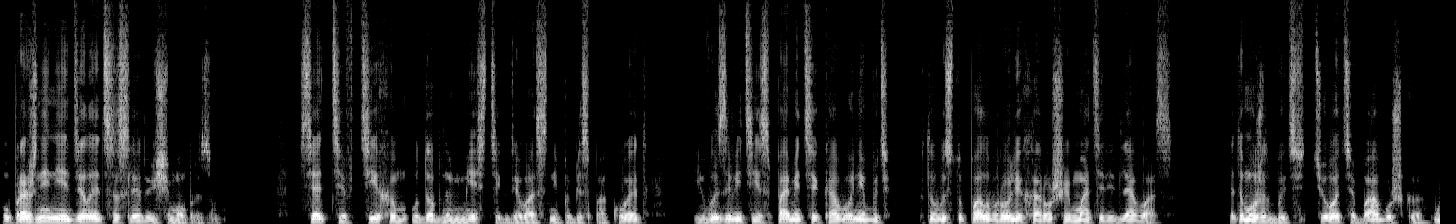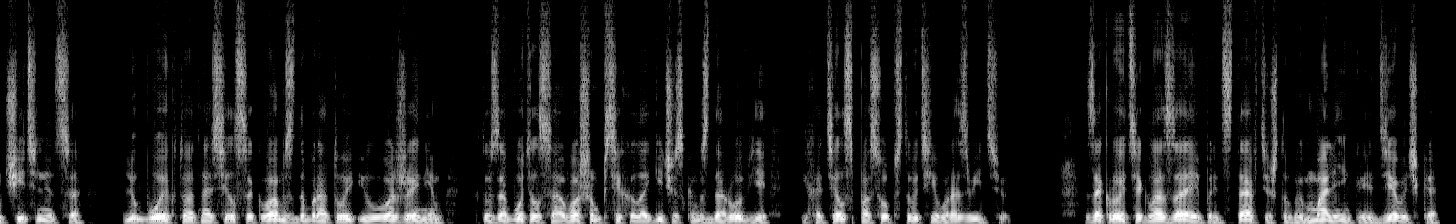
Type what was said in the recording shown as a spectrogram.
Упражнение делается следующим образом. Сядьте в тихом, удобном месте, где вас не побеспокоит, и вызовите из памяти кого-нибудь, кто выступал в роли хорошей матери для вас. Это может быть тетя, бабушка, учительница, любой, кто относился к вам с добротой и уважением, кто заботился о вашем психологическом здоровье и хотел способствовать его развитию. Закройте глаза и представьте, что вы маленькая девочка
